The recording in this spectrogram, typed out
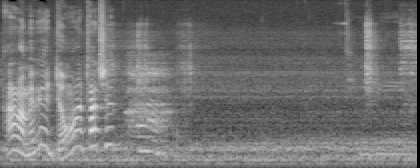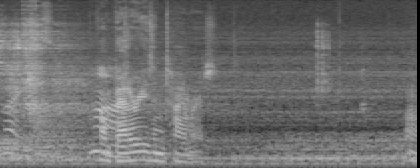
I don't know. Maybe I don't want to touch it. Oh, Huh. batteries and timers. Oh.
